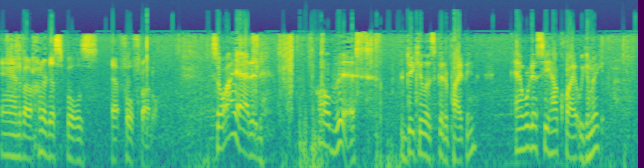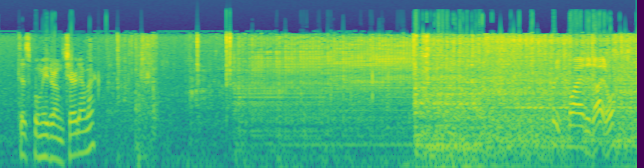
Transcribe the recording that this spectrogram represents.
and about 100 decibels at full throttle. So I added all this ridiculous bit of piping, and we're going to see how quiet we can make it. Decibel meter on the chair down there. Pretty quiet at idle.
